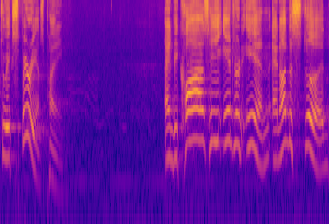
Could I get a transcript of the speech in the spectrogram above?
to experience pain. And because he entered in and understood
